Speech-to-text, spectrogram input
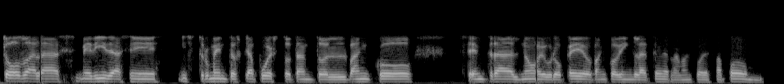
todas las medidas e instrumentos que ha puesto tanto el Banco Central no Europeo, Banco de Inglaterra, Banco de Japón,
